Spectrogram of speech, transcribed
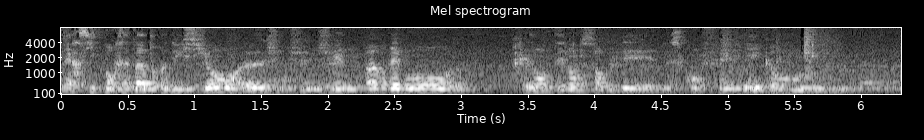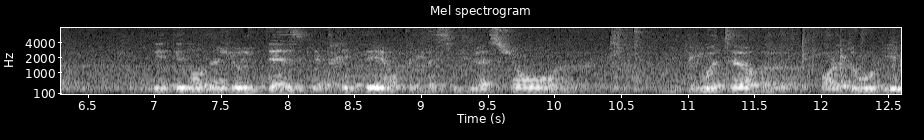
Merci pour cette introduction. Euh, Je ne vais pas vraiment présenter l'ensemble de ce qu'on fait, mais comme on était dans un jury de thèse qui a traité en fait la simulation euh, du moteur euh, pour l'automobile,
